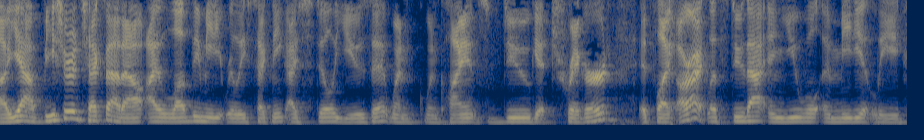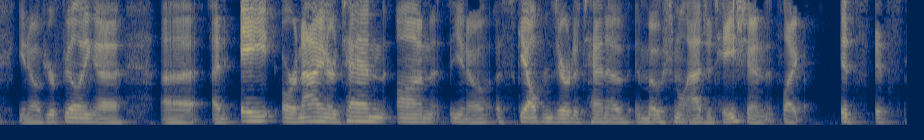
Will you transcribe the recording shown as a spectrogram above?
uh, yeah be sure to check that out. I love the immediate release technique. I still use it when when clients do get triggered. It's like all right let's do that. And you will immediately you know if you're feeling a uh, an eight or nine or ten on you know a scale from zero to ten of emotional agitation it's like it's it's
